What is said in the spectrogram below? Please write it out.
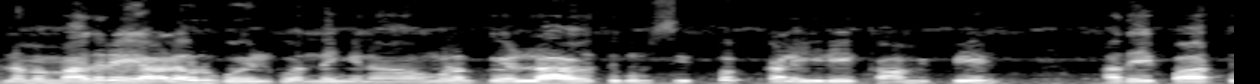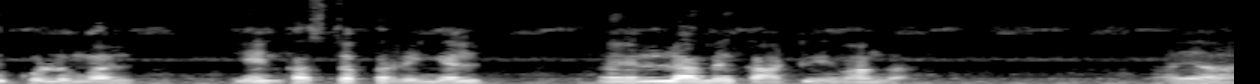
நம்ம மதுரை அளவு கோயிலுக்கு வந்தீங்கன்னா உங்களுக்கு எல்லாத்துக்கும் சிற்பக்கலையிலே காமிப்பேன். அதை பார்த்து கொள்ளுங்கள். ஏன் கஷ்டப்படுறீங்கள்? நான் எல்லாமே காட்டுவேன். வாங்க. ஐயா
